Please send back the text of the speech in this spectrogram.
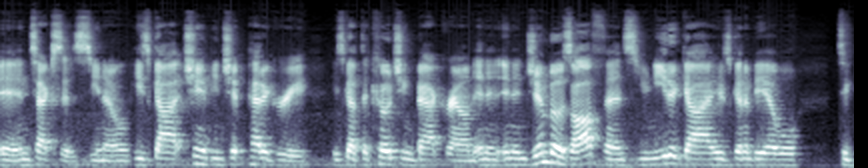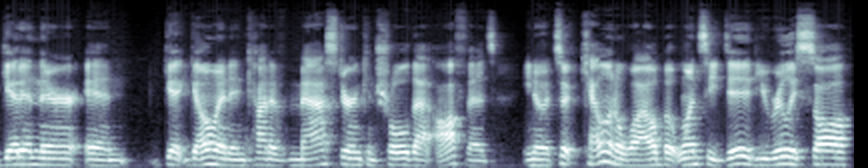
in Texas. You know, he's got championship pedigree. He's got the coaching background, and in, and in Jimbo's offense, you need a guy who's going to be able to get in there and get going and kind of master and control that offense. You know, it took Kellen a while, but once he did, you really saw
